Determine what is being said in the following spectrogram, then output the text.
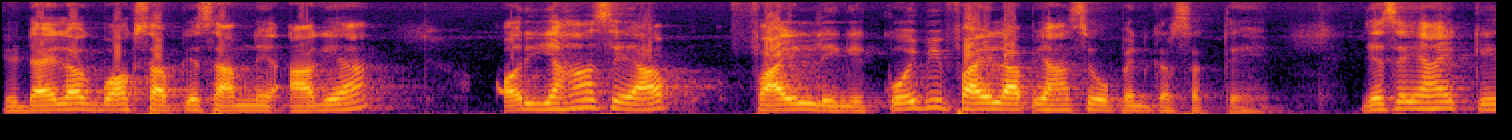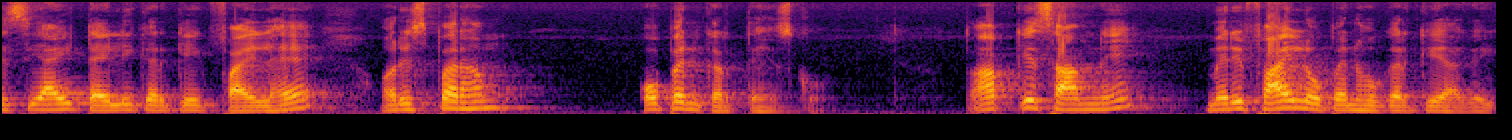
ये डायलॉग बॉक्स आपके सामने आ गया, और यहाँ से आप फ़ाइल लेंगे। कोई भी फ़ाइल आप यहाँ से ओपन कर सकते हैं। जैसे यहाँ एक के सी आई टैली करके एक फ़ाइल है और इस पर हम ओपन करते हैं इसको। तो आपके सामने मेरी फ़ाइल ओपन होकर के आ गई।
